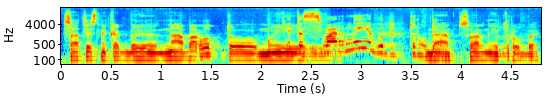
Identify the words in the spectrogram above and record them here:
Соответственно, как бы наоборот, то мы... Это сварные будут трубы? Да, сварные трубы.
